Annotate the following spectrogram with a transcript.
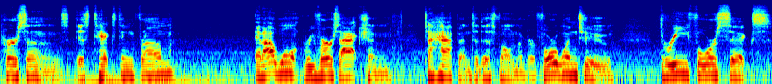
persons is texting from, and I want reverse action to happen to this phone number 412 346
